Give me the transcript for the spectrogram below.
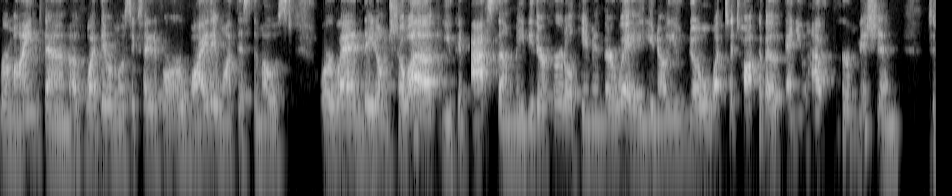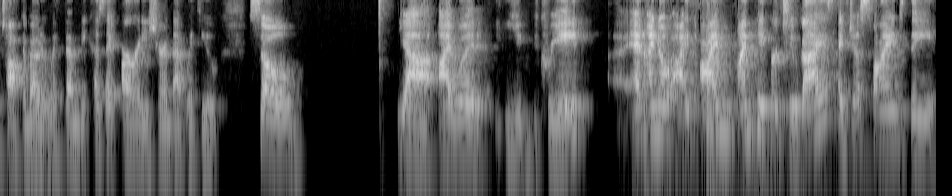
remind them of what they were most excited for or why they want this the most. Or when they don't show up, you can ask them, maybe their hurdle came in their way. You know, you know what to talk about and you have permission to talk about it with them because they already shared that with you. So yeah, I would create. And I know I, I'm I'm paper too, guys. I just find the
